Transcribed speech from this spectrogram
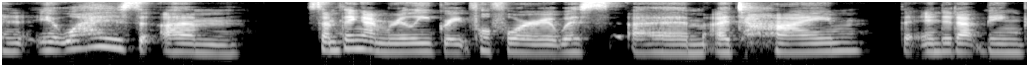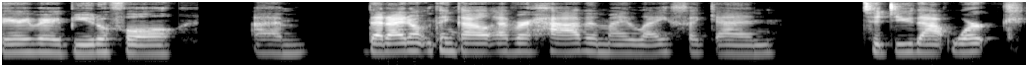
and it was um, something I'm really grateful for. It was um, a time that ended up being very, very beautiful um, that I don't think I'll ever have in my life again to do that work.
